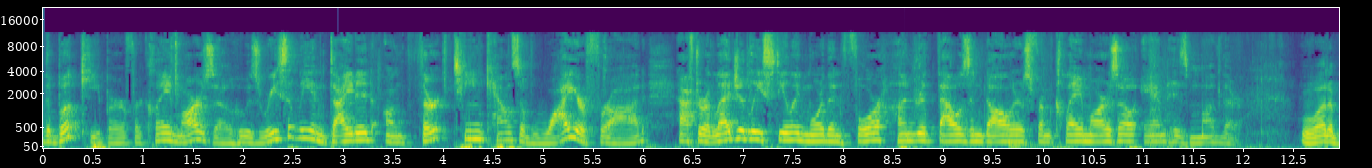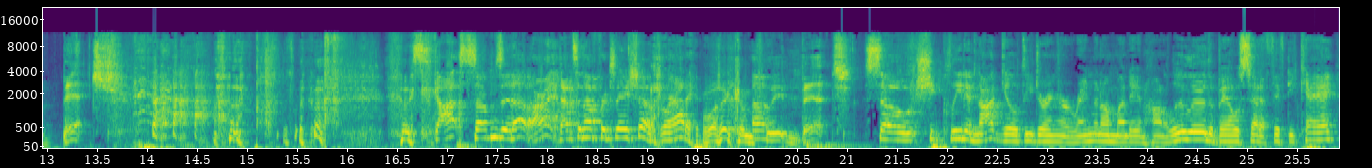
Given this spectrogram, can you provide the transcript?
the bookkeeper for Clay Marzo, who was recently indicted on 13 counts of wire fraud after allegedly stealing more than $400,000 from Clay Marzo and his mother. What a bitch. Scott sums it up. All right, that's enough for today's show. We're out of here. What a um, complete bitch. So she pleaded not guilty during her arraignment on Monday in Honolulu. The bail was set at 50K. This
